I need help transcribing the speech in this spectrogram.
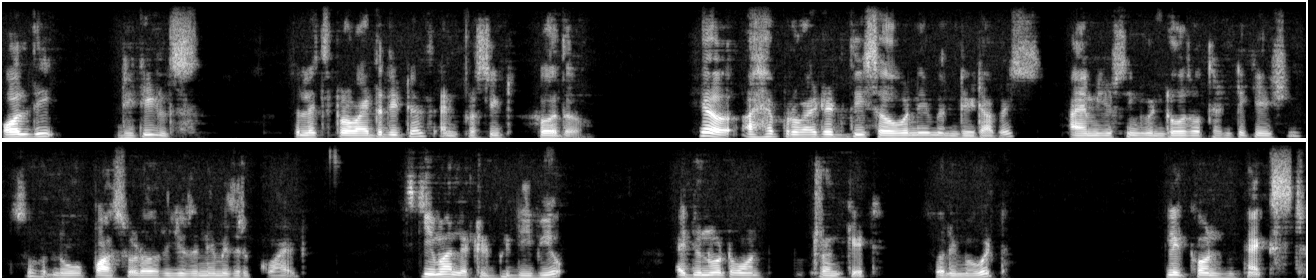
all the details. So let's provide the details and proceed further. Here I have provided the server name and database. I am using Windows authentication so no password or username is required. Schema let it be DBO I do not want to truncate so remove it. Click on next.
